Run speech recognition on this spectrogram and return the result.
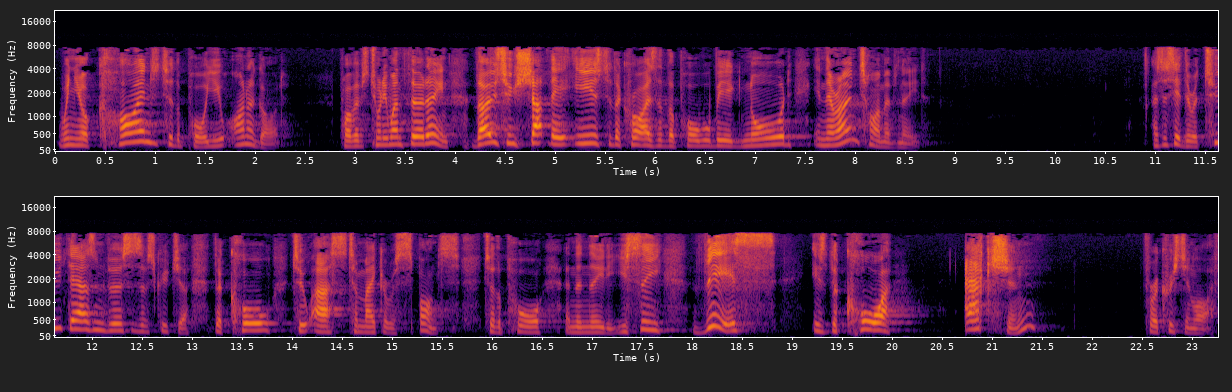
When you're kind to the poor, you honor God. Proverbs 21:13 Those who shut their ears to the cries of the poor will be ignored in their own time of need. As I said, there are 2,000 verses of Scripture that call to us to make a response to the poor and the needy. You see, this is the core action for a Christian life.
